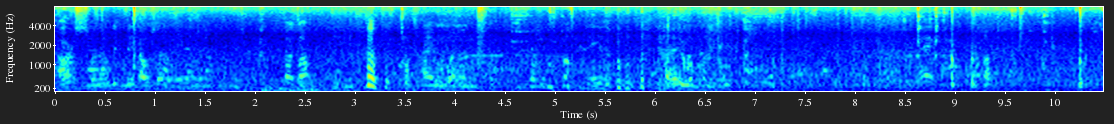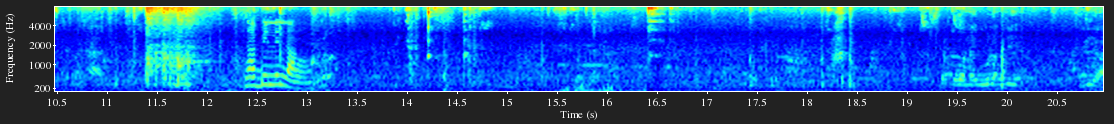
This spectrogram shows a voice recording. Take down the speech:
hours, 103,000. Toto? Ayaw mo ba lang? Nabili lang. Baka wala ulam di. Iya.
